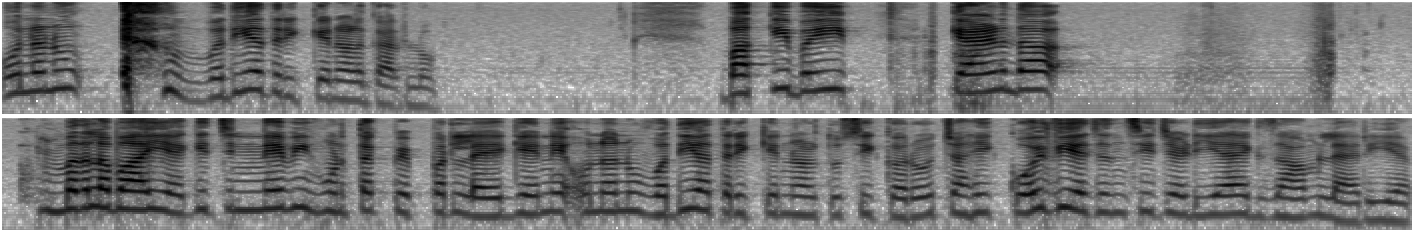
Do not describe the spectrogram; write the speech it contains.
ਉਹਨਾਂ ਨੂੰ ਵਧੀਆ ਤਰੀਕੇ ਨਾਲ ਕਰ ਲਓ। ਬਾਕੀ ਬਈ, ਕਹਿਣ ਦਾ ਮਤਲਬ ਆਈ ਹੈ ਕਿ ਜਿੰਨੇ ਵੀ ਹੁਣ ਤੱਕ ਪੇਪਰ ਲਏ ਗਏ ਨੇ, ਉਹਨਾਂ ਨੂੰ ਵਧੀਆ ਤਰੀਕੇ ਨਾਲ ਤੁਸੀਂ ਕਰੋ, ਚਾਹੇ ਕੋਈ ਵੀ ਏਜੰਸੀ ਜਿਹੜੀ ਹੈ ਐਗਜ਼ਾਮ ਲੈ ਰਹੀ ਹੈ।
